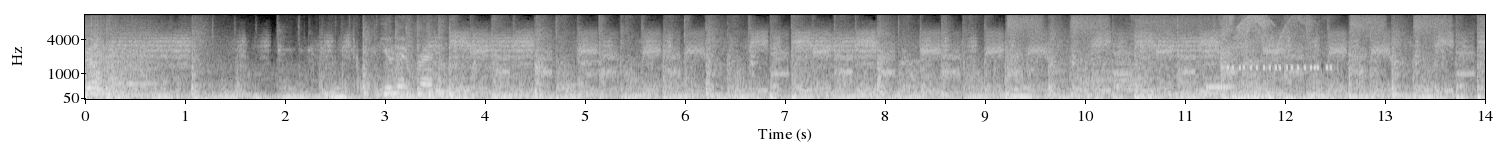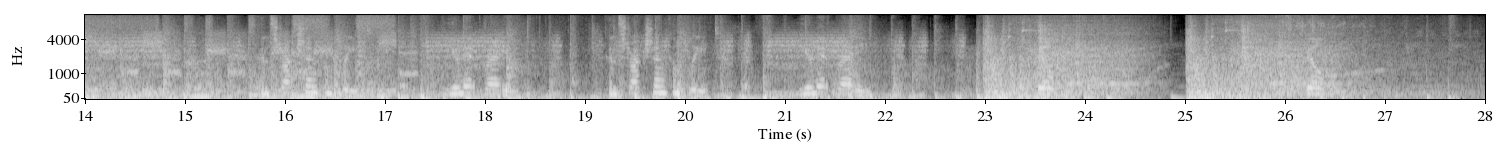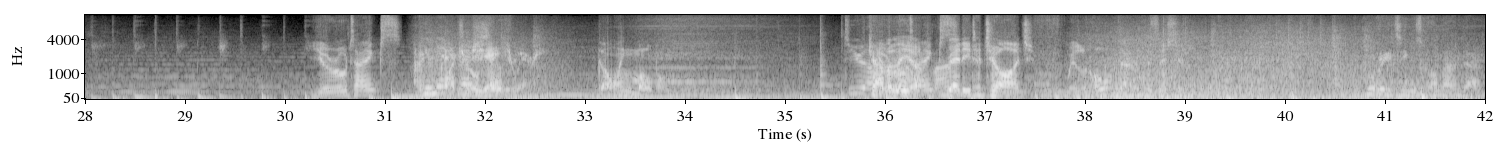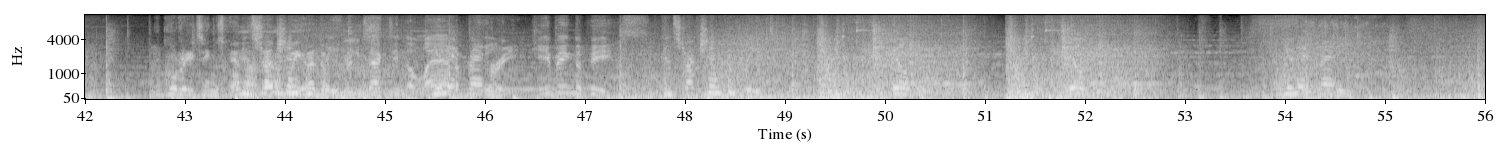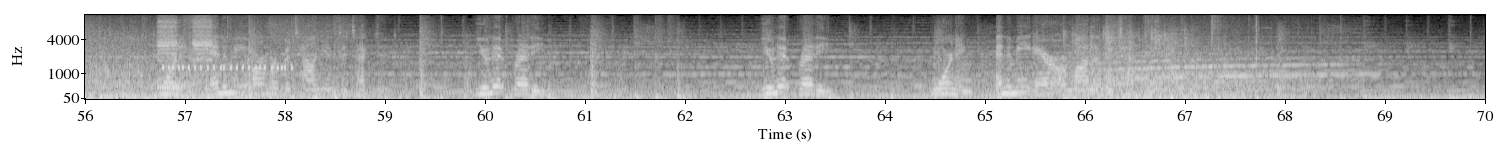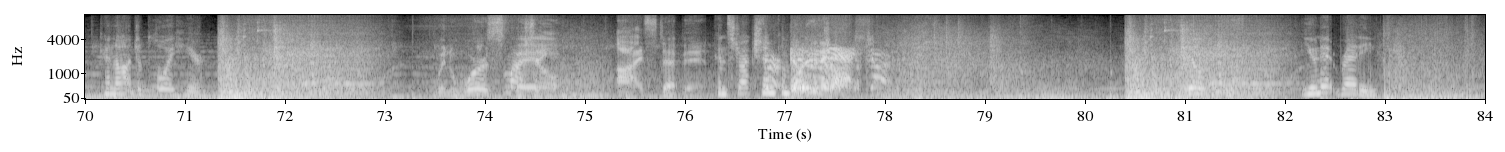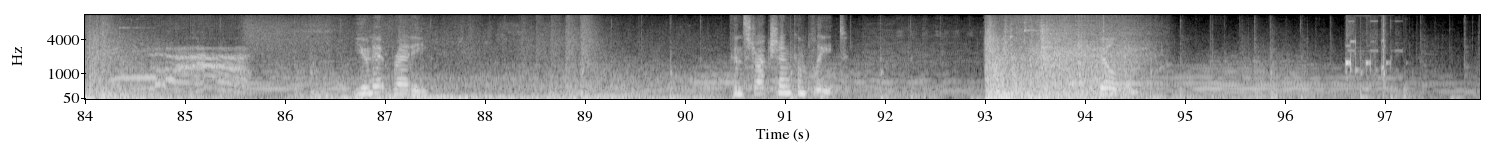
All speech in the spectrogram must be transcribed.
Building. Unit ready. Construction complete. Unit ready. Construction complete. Unit ready. Building. Building. Eurotanks? Unit Watch ready. sanctuary. Going mobile. Do you have Cavalier, ready to charge. We'll hold that position. Greetings, Commander. Greetings, Commander. Construction We had a complete. Protecting the land Unit of the ready. free, keeping the peace. Construction complete. Building. Building. Unit ready. Warning, enemy armor battalion detected. Unit ready. Unit ready. Warning, enemy air armada detected. Cannot deploy here. When worse fail, I step in. Construction complete. Eliminate. Building. Unit ready. Unit ready. Construction complete. Building.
